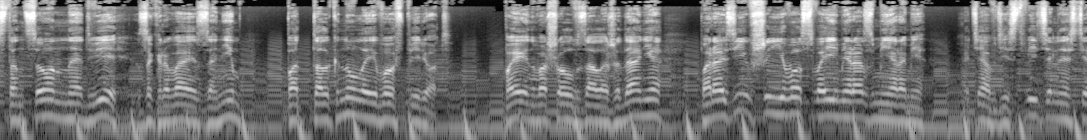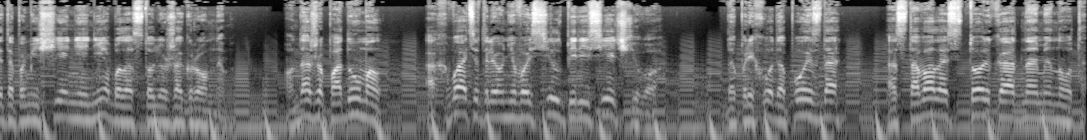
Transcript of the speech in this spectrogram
Станционная дверь, закрываясь за ним, подтолкнула его вперед. Пейн вошел в зал ожидания поразивший его своими размерами, хотя в действительности это помещение не было столь уж огромным. Он даже подумал, а хватит ли у него сил пересечь его. До прихода поезда оставалась только одна минута.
